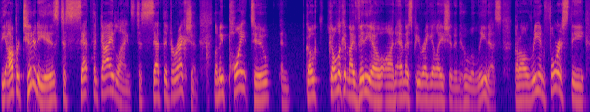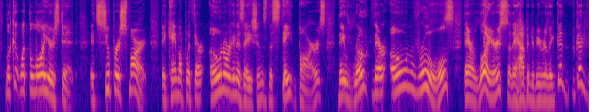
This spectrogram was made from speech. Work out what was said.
The opportunity is to set the guidelines, to set the direction. Let me point to, and go go look at my video on MSP regulation and who will lead us. But I'll reinforce the look at what the lawyers did. It's super smart. They came up with their own organizations, the state bars. They wrote their own rules. They are lawyers, so they happen to be really good good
